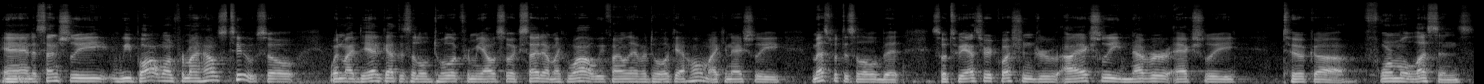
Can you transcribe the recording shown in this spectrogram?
Hmm. And essentially, we bought one for my house too. So when my dad got this little dholak for me, I was so excited. I'm like, wow, we finally have a dholak at home. I can actually mess with this a little bit. So to answer your question, Dhruv, I actually never actually took uh, formal lessons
